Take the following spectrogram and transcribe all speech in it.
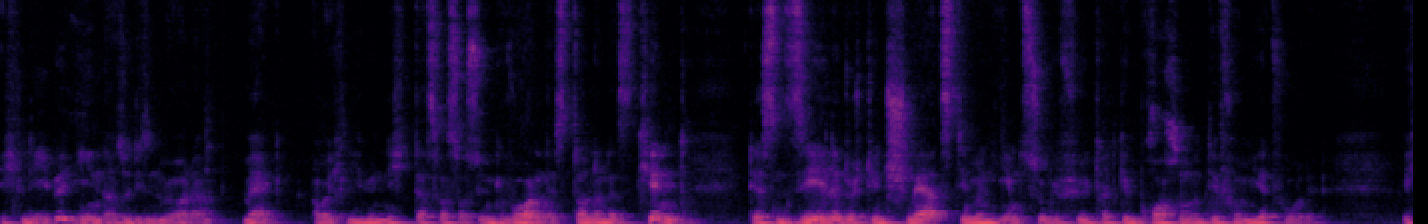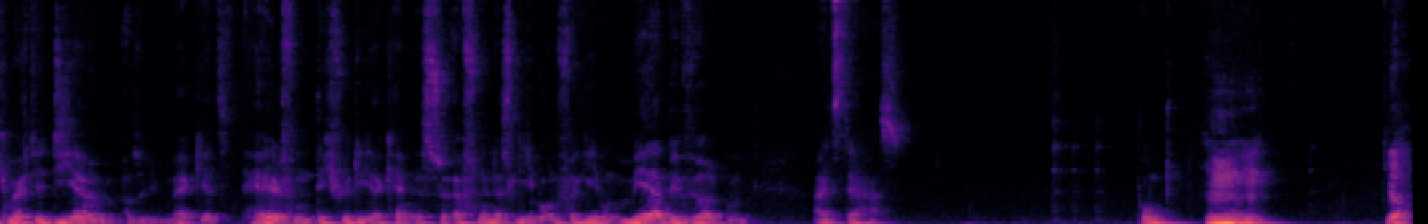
ich liebe ihn, also diesen Mörder, Mac, aber ich liebe nicht das, was aus ihm geworden ist, sondern das Kind, dessen Seele durch den Schmerz, den man ihm zugefügt hat, gebrochen und deformiert wurde. Ich möchte dir, also die Mac jetzt, helfen, dich für die Erkenntnis zu öffnen, dass Liebe und Vergebung mehr bewirken als der Hass. Punkt. Mhm. Ja,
